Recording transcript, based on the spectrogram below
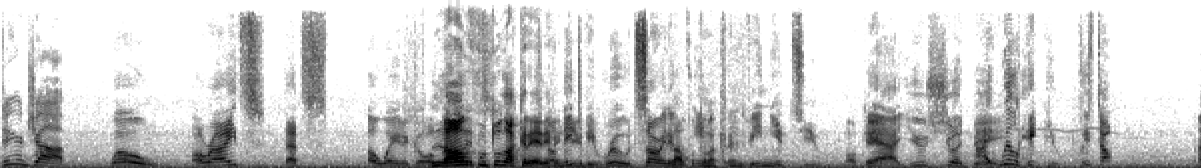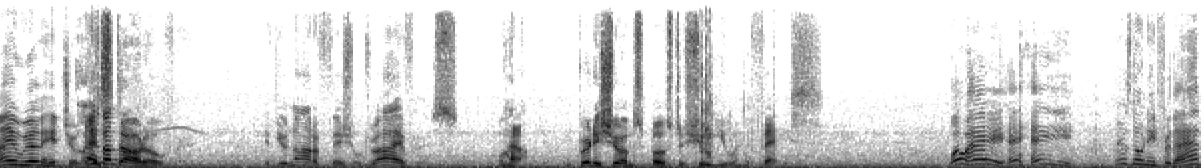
Do your job. Whoa, alright. That's a way to go about L-am futut la creier, No need to be rude. Sorry to inconvenience you. Okay. Yeah, you should be. I will hit you. Please don't. I will hit you. Let's start over. If you're not official drivers, well, I'm pretty sure I'm supposed to shoot you in the face. Whoa, hey, hey, hey! There's no need for that.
